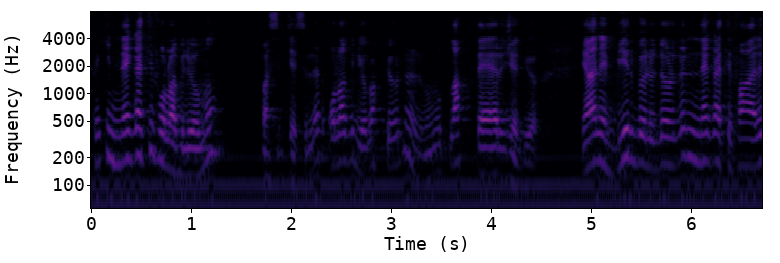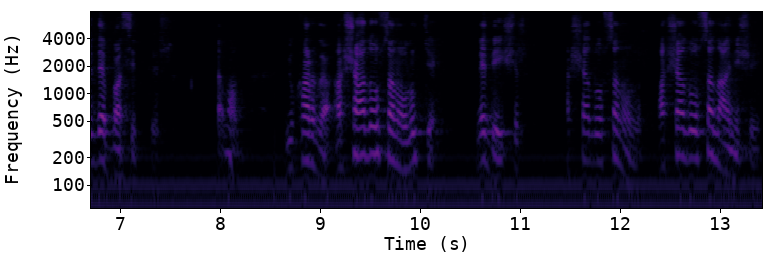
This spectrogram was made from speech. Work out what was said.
Peki negatif olabiliyor mu? Basit kesirler olabiliyor. Bak gördünüz mü? Mutlak değerce diyor. Yani 1 bölü 4'ün negatif hali de basittir. Tamam. Yukarıda. Aşağıda olsa ne olur ki? Ne değişir? Aşağıda olsa ne olur? Aşağıda olsa da aynı şey.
